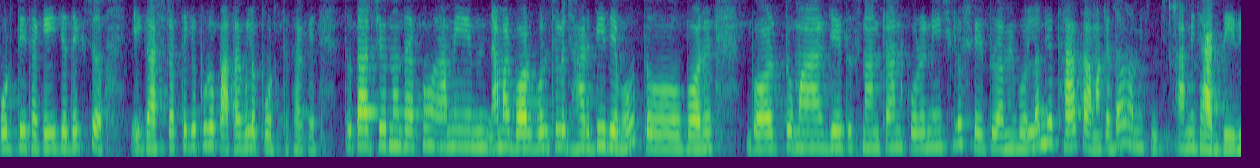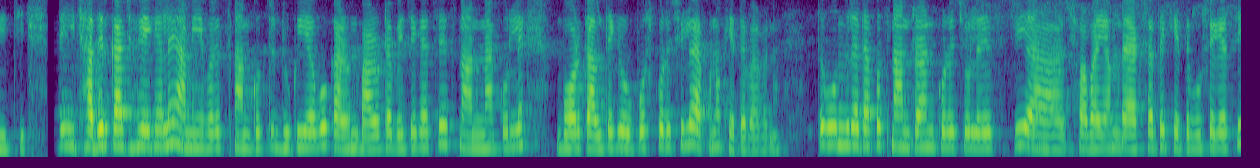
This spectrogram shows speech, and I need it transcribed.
পড়তেই থাকে। এই যে দেখছ, এই গাছটার থেকে পুরো পাতাগুলো পড়তে থাকে। তো তার জন্য দেখো আমি, আমার বর বলছিল ঝাড় দিয়ে দেবো। তো বরের বর তোমার যেহেতু স্নান টান করে নিয়েছিল, সেহেতু আমি বললাম যে থাক, আমাকে দাও, আমি আমি ঝাড় দিয়ে দিচ্ছি। এই ছাদের কাজ হয়ে গেলে আমি এবারে স্নান করতে ঢুকে যাব, কারণ বারোটা বেজে গেছে। স্নান না করলে বর কাল থেকে উপোস করেছিল এখনও খেতে পাবে না। তো বন্ধুরা দেখো স্নান টান করে চলে এসেছি, আর সবাই আমরা একসাথে খেতে বসে গেছি।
